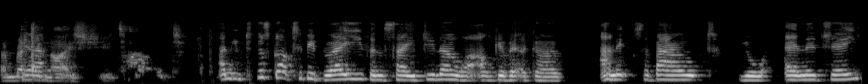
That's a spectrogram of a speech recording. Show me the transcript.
and recognize yeah. your talent. And you've just got to be brave and say, do you know what, I'll give it a go. And it's about your energy,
